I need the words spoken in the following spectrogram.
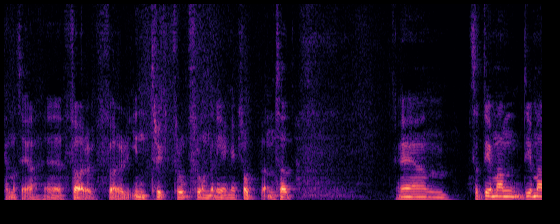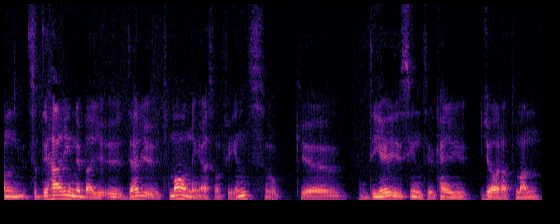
kan man säga eh, för, för intryck från, från den egna kroppen. Så, att, um, så, det, man, det, man, så det här innebär ju, det här är ju utmaningar som finns och uh, det i sin tur kan ju göra att man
